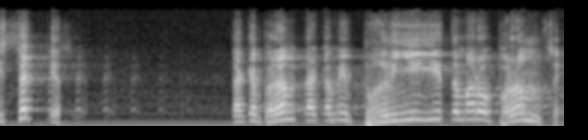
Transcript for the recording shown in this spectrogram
એ સત્ય છે. તાકે ભ્રમ તાકે અમે ભણીએ એ તમારો ભ્રમ છે.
